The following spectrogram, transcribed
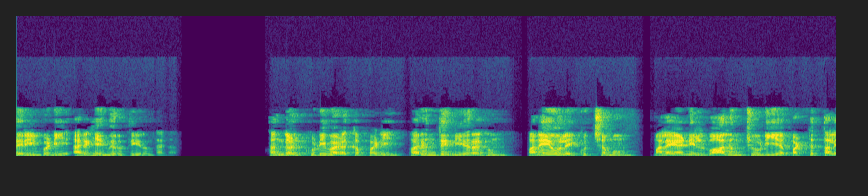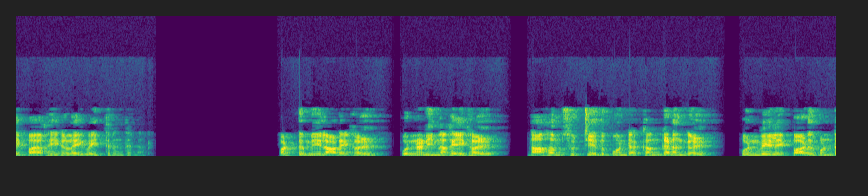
தெரியும்படி அருகே நிறுத்தியிருந்தனர். தங்கள் குடி வழக்கப்படி பருந்தின் இறகும் பனையோலை குச்சமும் மலையணில் வாலும் சூடிய பட்டு தலைப்பாகைகளை வைத்திருந்தனர். பட்டு மேலாடைகள் பொன்னணி நகைகள் நாகம் சுற்றியது போன்ற கங்கணங்கள் பொன் வேலைப்பாடு கொண்ட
